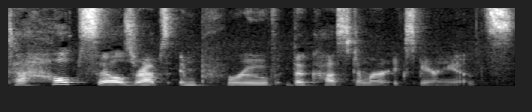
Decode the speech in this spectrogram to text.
to help sales reps improve the customer experience?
